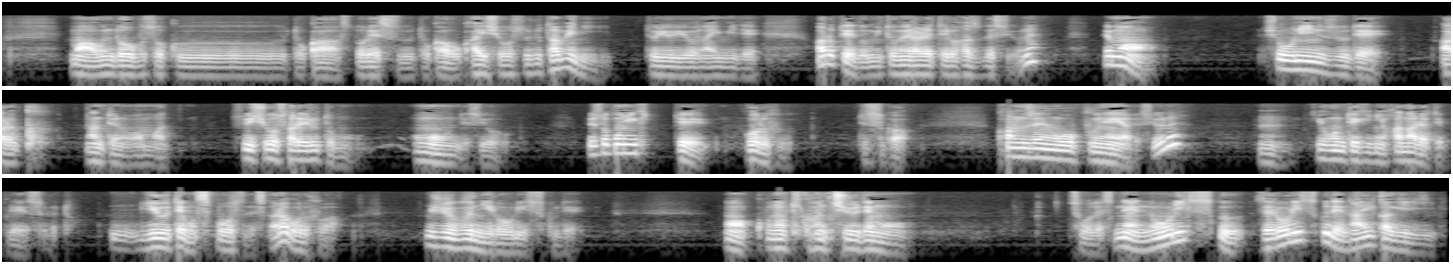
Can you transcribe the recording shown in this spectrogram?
まあ、運動不足とかストレスとかを解消するためにというような意味で、ある程度認められてるはずですよね。で、まあ、少人数で歩くなんていうのは、まあ、推奨されるとも思うんですよ。で、そこに来て、ゴルフですが、完全オープンエアですよね。うん。基本的に離れてプレイすると。言うてもスポーツですから、ゴルフは。十分にローリスクで。まあ、この期間中でも、そうですね、ノーリスク、ゼロリスクでない限り、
